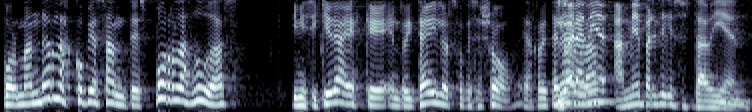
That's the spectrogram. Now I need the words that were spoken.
por mandar las copias antes por las dudas y ni siquiera es que en retailers o qué sé yo, es retenerlas. A mí, a mí me parece que eso está bien,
